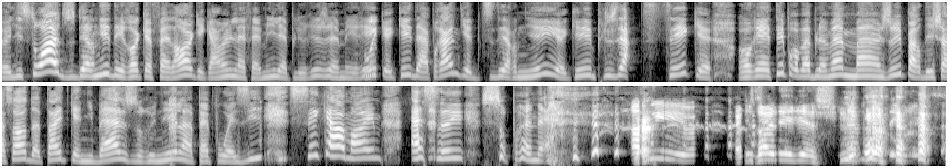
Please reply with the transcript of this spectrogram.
euh, l'histoire du dernier des Rockefeller, qui est quand même la famille la plus riche d'Amérique, OK, d'apprendre que le petit dernier, OK, plus artistique, euh, aurait été probablement mangé par des chasseurs de têtes cannibales sur une île en Papouasie. C'est quand même assez surprenant. Ah oui, euh, La misère des riches. la misère des riches.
